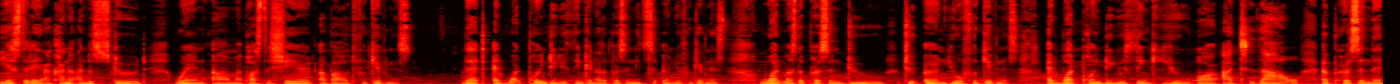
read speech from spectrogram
yesterday I kind of understood when um, my pastor shared about forgiveness. That at what point do you think another person needs to earn your forgiveness? What must a person do to earn your forgiveness? At what point do you think you are at thou, a person that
